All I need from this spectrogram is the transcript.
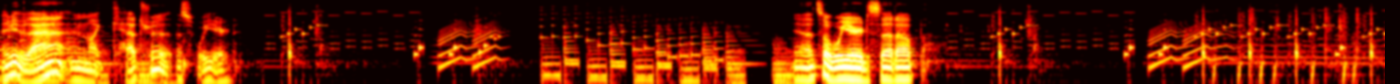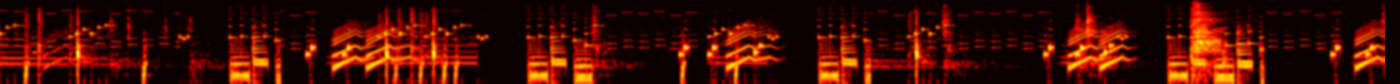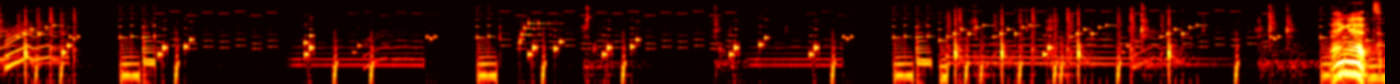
Maybe that and like catch it? That's weird. Yeah, that's a weird setup. Dang it.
